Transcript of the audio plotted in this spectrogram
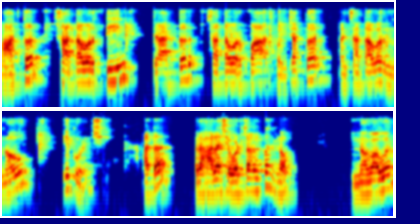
बहात्तर. सातावर तीन त्र्याहत्तर. सातावर पाच पंच्याहत्तर. आणि सातावर नऊ एकोणऐंशी. आता राहिला शेवटचा अंक नऊ. नवावर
